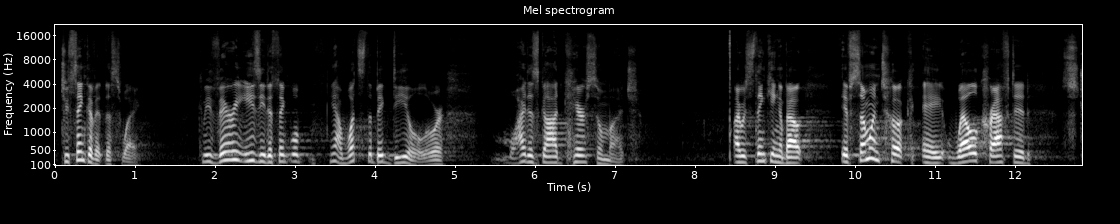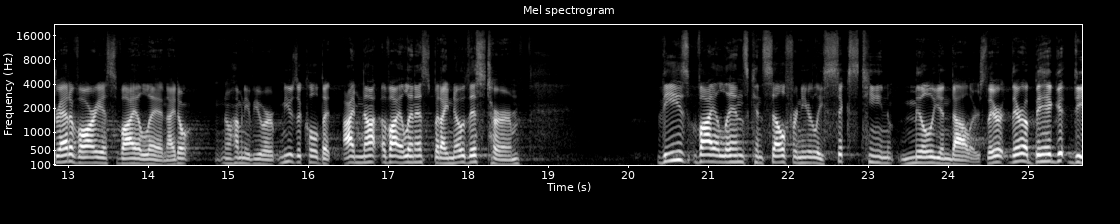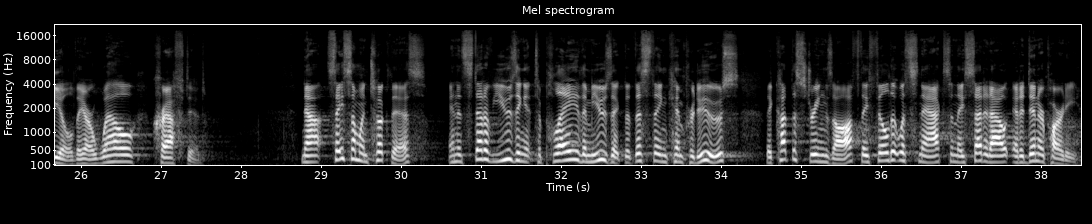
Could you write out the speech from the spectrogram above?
to think of it this way. It can be very easy to think, well, yeah, what's the big deal? Or why does God care so much? I was thinking about if someone took a well crafted Stradivarius violin, I don't know how many of you are musical, but I'm not a violinist, but I know this term. These violins can sell for nearly $16 million. They're, they're a big deal. They are well crafted. Now, say someone took this, and instead of using it to play the music that this thing can produce, they cut the strings off, they filled it with snacks, and they set it out at a dinner party.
